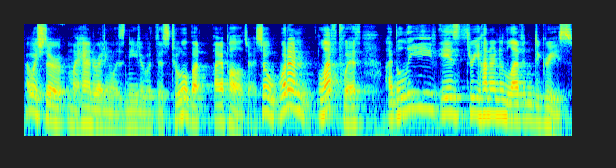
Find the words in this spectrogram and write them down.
I wish there, my handwriting was neater with this tool, but I apologize. So what I'm left with, I believe, is 311 degrees.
